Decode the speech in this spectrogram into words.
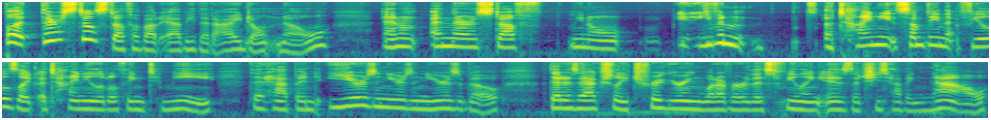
But there's still stuff about Abby that I don't know. And and there's stuff, you know, even a tiny something that feels like a tiny little thing to me that happened years and years and years ago that is actually triggering whatever this feeling is that she's having now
